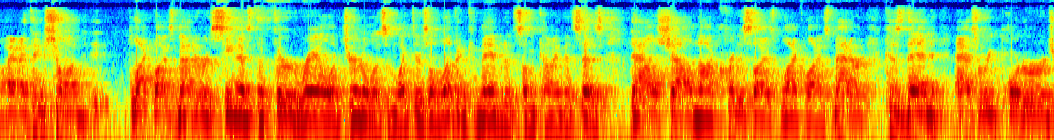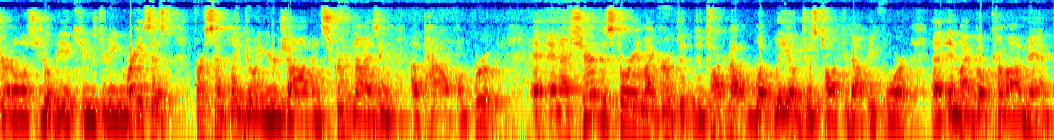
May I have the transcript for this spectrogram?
I think, Sean, Black Lives Matter is seen as the third rail of journalism. Like there's 11 commandment of some kind that says, thou shall not criticize Black Lives Matter, because then as a reporter or journalist, you'll be accused of being racist. For simply doing your job and scrutinizing a powerful group. And I share this story in my group to, to talk about what Leo just talked about before uh, in my book, Come On Man.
